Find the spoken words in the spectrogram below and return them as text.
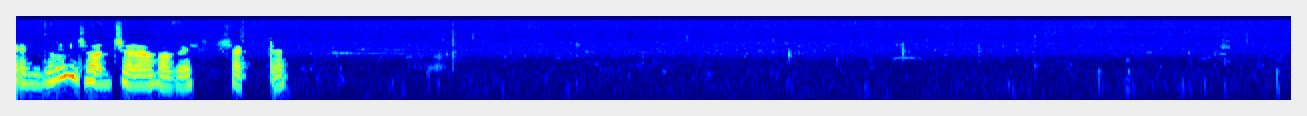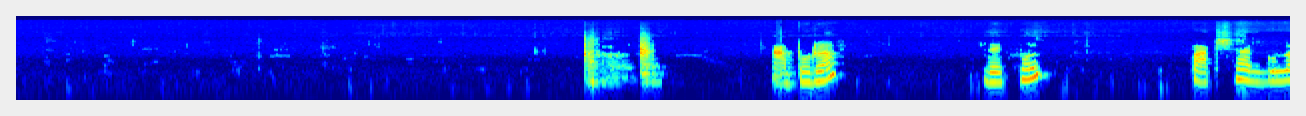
একদম ঝরঝরা হবে শাকটা। আপুরা, দেখুন, পাট শাকগুলো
